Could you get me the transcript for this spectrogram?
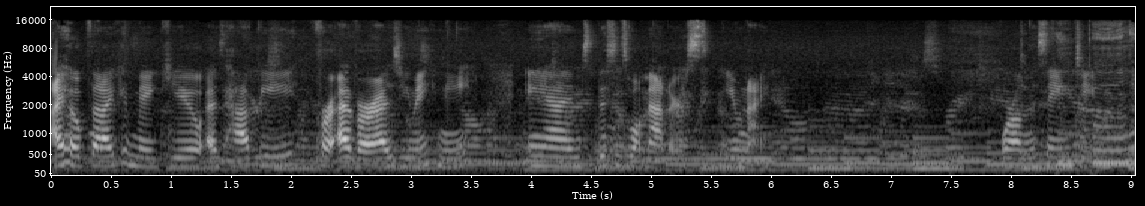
I hope that I can make you as happy forever as you make me, and this is what matters, you and I. We're on the same team.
